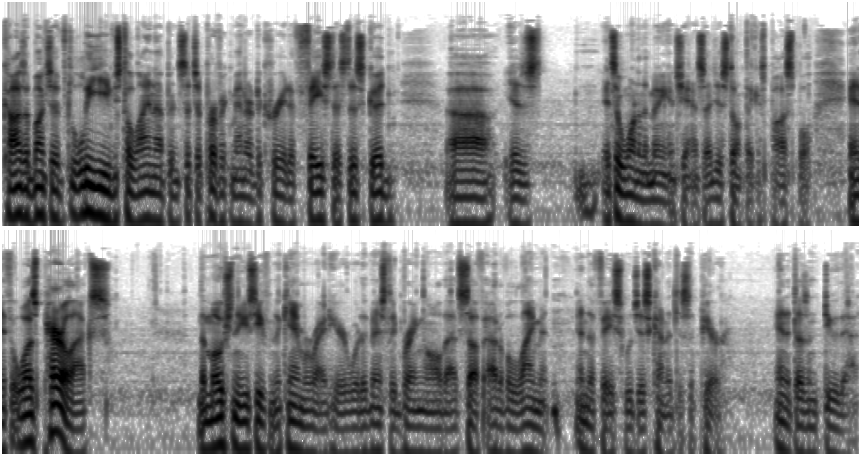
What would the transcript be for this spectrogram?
cause a bunch of leaves to line up in such a perfect manner to create a face that's this good uh, is it's a one in a million chance. I just don't think it's possible. And if it was parallax, the motion that you see from the camera right here would eventually bring all that stuff out of alignment, and the face would just kind of disappear. And it doesn't do that.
